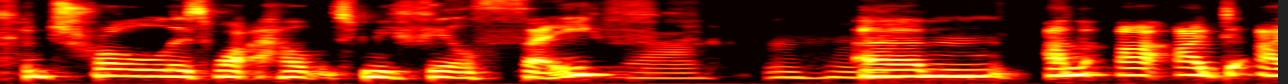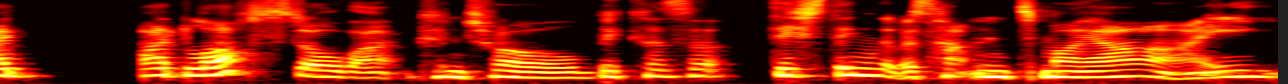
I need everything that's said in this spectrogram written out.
Control is what helped me feel safe. yeah Mhm. Um, and I, I'd, I'd, I'd lost all that control because this thing that was happening to my eye,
